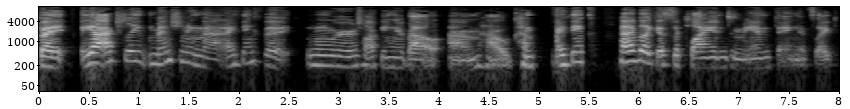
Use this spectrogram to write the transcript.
but yeah, actually mentioning that, I think that when we were talking about um, how com- I think kind of like a supply and demand thing. It's like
